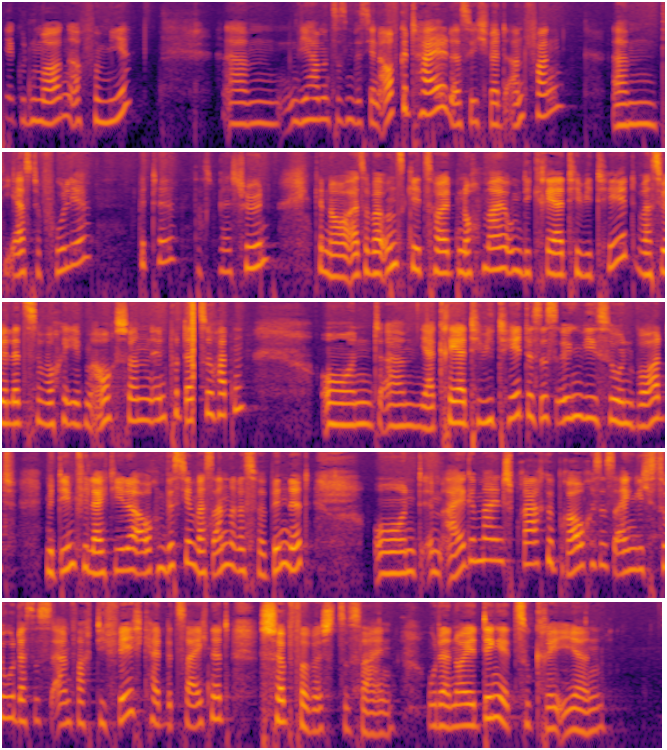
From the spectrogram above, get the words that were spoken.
Ja, guten Morgen auch von mir. Ähm, wir haben uns das ein bisschen aufgeteilt. Also ich werde anfangen. Ähm, die erste Folie, bitte. Das wäre schön. Genau, also bei uns geht es heute nochmal um die Kreativität, was wir letzte Woche eben auch schon Input dazu hatten. Und ähm, ja, Kreativität, das ist irgendwie so ein Wort, mit dem vielleicht jeder auch ein bisschen was anderes verbindet. Und im allgemeinen Sprachgebrauch ist es eigentlich so, dass es einfach die Fähigkeit bezeichnet, schöpferisch zu sein oder neue Dinge zu kreieren.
